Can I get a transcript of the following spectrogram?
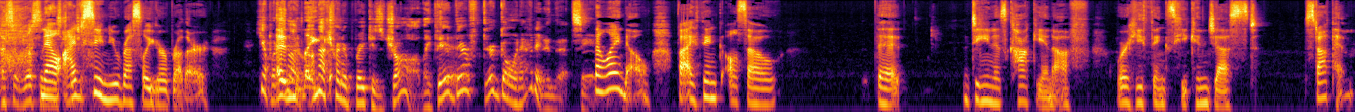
as they're wrestling? Now I've seen you wrestle your brother. Yeah, but I'm not, I'm not trying to break his jaw. Like they're they're they're going at it in that scene. No, I know. But I think also that Dean is cocky enough where he thinks he can just stop him.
